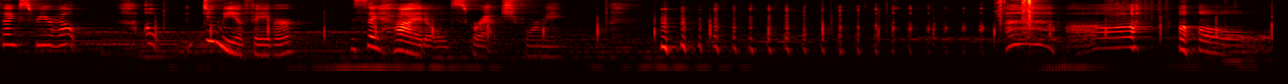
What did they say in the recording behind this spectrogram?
Thanks for your help. Oh, do me a favor and say hi to Old Scratch for me. oh.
